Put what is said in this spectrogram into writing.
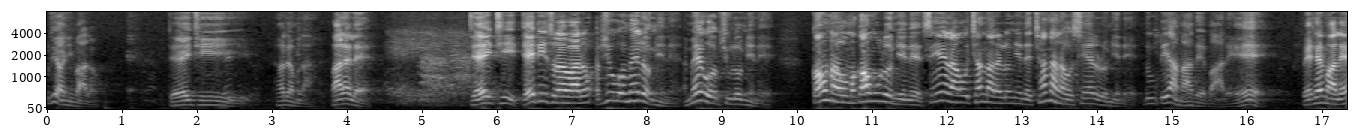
ဥထအောင်ကြီးပါတော့ဒိဋ္ဌိဟုတ်တယ်မလားဘာလဲလဲဒိဋ္ဌိဒိဋ္ဌိဆိုတာဘာတော့အဖြူကိုအမဲလို့မြင်တယ်အမဲကိုအဖြူလို့မြင်တယ်ကောင်းတာကိုမကောင်းဘူးလို့မြင်တယ်ဆင်းရဲတာကိုချမ်းသာတယ်လို့မြင်တယ်ချမ်းသာတာကိုဆင်းရဲတယ်လို့မြင်တယ်သူ150ပါတယ်ဘယ်ထဲမှာလဲ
